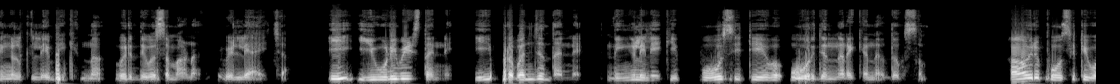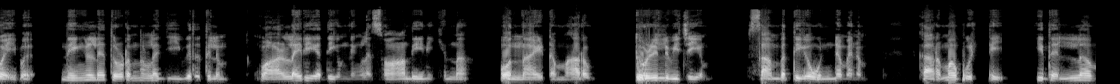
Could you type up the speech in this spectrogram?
നിങ്ങൾക്ക് ലഭിക്കുന്ന ഒരു ദിവസമാണ് വെള്ളിയാഴ്ച. ഈ യൂണിവേഴ്സ് തന്നെ ഈ പ്രപഞ്ചം തന്നെ നിങ്ങളിലേക്ക് പോസിറ്റീവ് ഊർജം നിറയ്ക്കുന്ന ദിവസം. ആ ഒരു പോസിറ്റീവ് വൈബ് നിങ്ങളുടെ തുടർന്നുള്ള ജീവിതത്തിലും വളരെയധികം നിങ്ങളെ സ്വാധീനിക്കുന്ന ഒന്നായിട്ട് മാറും. തൊഴിൽ വിജയം സാമ്പത്തിക ഉന്നമനം കർമ്മപുഷ്ടി ഇതെല്ലാം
